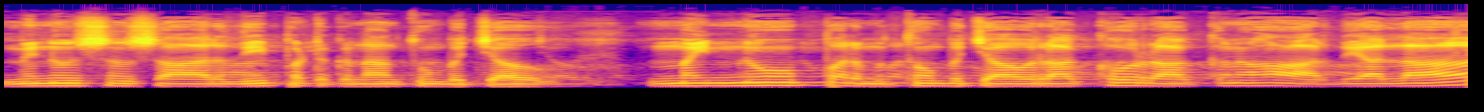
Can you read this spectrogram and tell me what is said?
ਮੈਨੂੰ ਸੰਸਾਰ ਦੀ ਭਟਕਣਾ ਤੋਂ ਬਚਾਓ। ਮੈਨੂੰ ਭਰਮ ਤੋਂ ਬਚਾਓ, ਰਾਖੋ ਰਾਖਣ ਹਾਰ ਦਿਆਲਾ।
